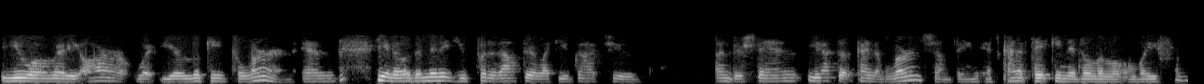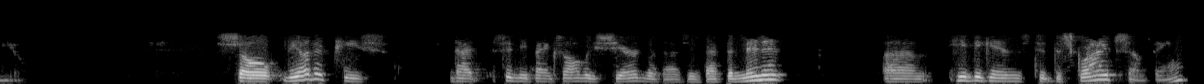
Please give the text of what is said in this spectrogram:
you already are what you're looking to learn. And, you know, the minute you put it out there like you've got to understand, you have to kind of learn something, it's kind of taking it a little away from you. So the other piece that Sydney Banks always shared with us is that the minute um, he begins to describe something,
